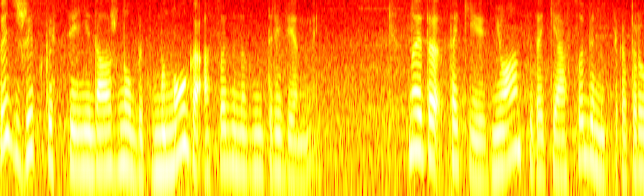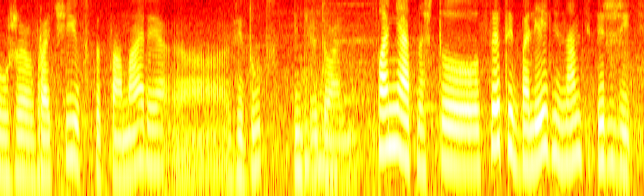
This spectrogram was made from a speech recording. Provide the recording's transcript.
То есть жидкости не должно быть много, особенно внутривенной. Но это такие нюансы, такие особенности, которые уже врачи в стационаре э, ведут индивидуально. Понятно, что с этой болезнью нам теперь жить.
